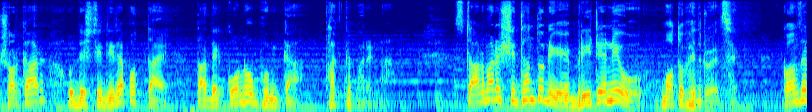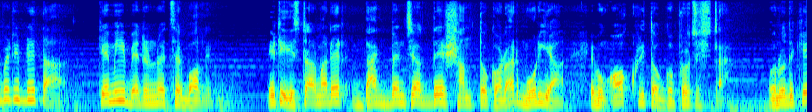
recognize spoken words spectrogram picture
সরকার ও দেশটির নিরাপত্তায় তাদের কোনো ভূমিকা থাকতে পারে না। স্টারমারের সিদ্ধান্ত নিয়ে ব্রিটেনেও মতভেদ রয়েছে। কনজারভেটিভ নেতা কেমি বেডনয়েচের বলেন, এটি স্টারমারের ব্যাকবেঞ্চারদের শান্ত করার মরিয়া এবং অকৃতজ্ঞ প্রচেষ্টা। অন্যদিকে,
